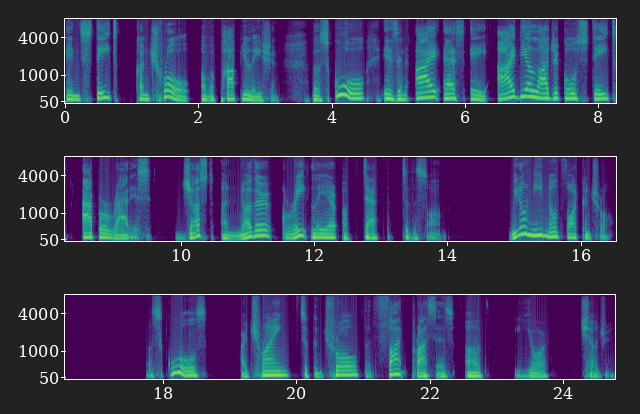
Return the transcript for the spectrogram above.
in state control of a population. The school is an ISA, ideological state apparatus. Just another great layer of depth to the song. We don't need no thought control. The schools are trying to control the thought process of your children.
